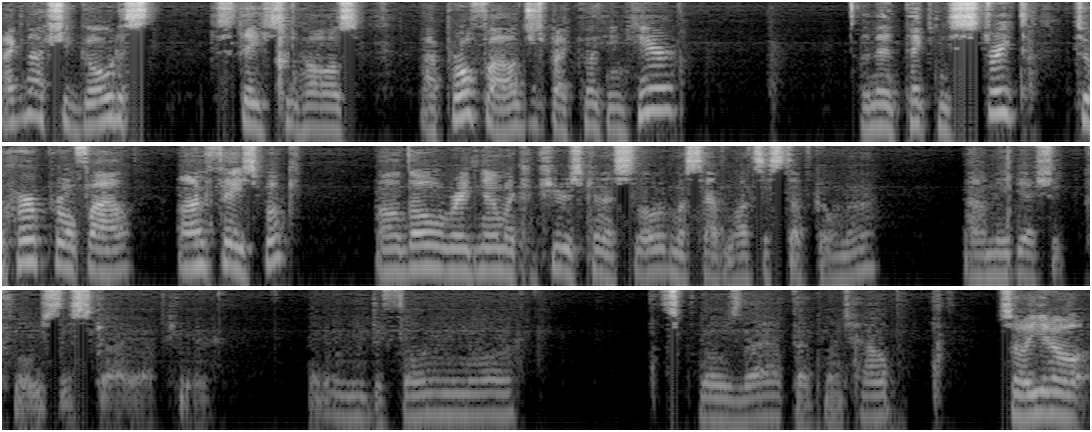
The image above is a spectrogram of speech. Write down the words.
I can actually go to Stacy Hall's uh, profile just by clicking here and then take me straight to her profile on Facebook. Although right now my computer is kind of slow it must have lots of stuff going on. Uh, maybe I should close this guy up here. I don't need the phone anymore. Let's close that that might help. So you know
